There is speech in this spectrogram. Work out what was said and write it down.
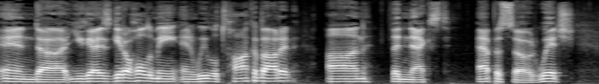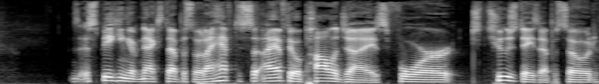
and uh, you guys get a hold of me, and we will talk about it on the next episode. Which, speaking of next episode, I have to I have to apologize for Tuesday's episode.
